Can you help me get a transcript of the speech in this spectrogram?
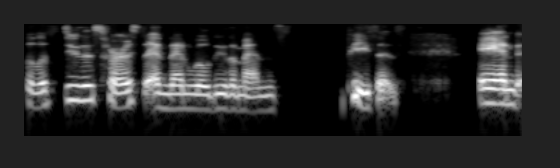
So let's do this first, and then we'll do the men's pieces. And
